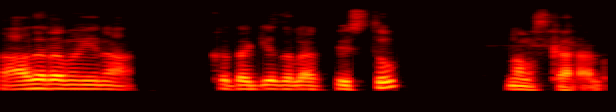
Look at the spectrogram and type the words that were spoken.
సాదరమైన కృతజ్ఞతలు అర్పిస్తూ నమస్కారాలు.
